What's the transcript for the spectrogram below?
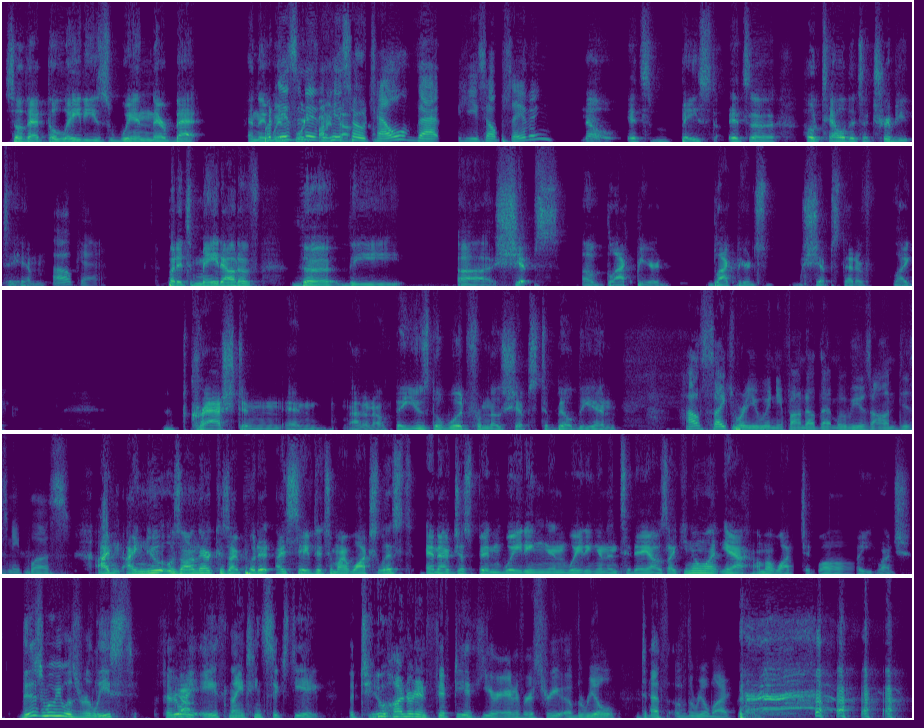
so that the ladies win their bet and they But win isn't it his 45,000. hotel that he's helped saving? No it's based it's a hotel that's a tribute to him Okay. but it's made out of the the uh ships of blackbeard blackbeard's ships that have like crashed and and i don't know they used the wood from those ships to build the inn How psyched were you when you found out that movie was on Disney Plus? i i knew it was on there because i put it i saved it to my watch list and i've just been waiting and waiting and then today i was like you know what yeah i'm gonna watch it while i eat lunch This movie was released February 8th, 1968, the 250th year anniversary of the real death of the real Blackbeard.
